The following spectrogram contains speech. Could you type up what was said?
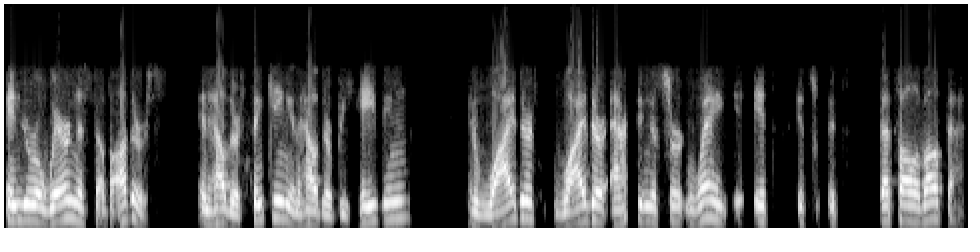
and your awareness of others and how they're thinking and how they're behaving and why they're why they're acting a certain way. It's it's it's that's all about that.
